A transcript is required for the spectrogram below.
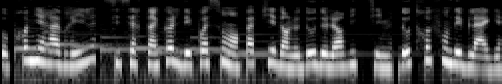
Au 1er avril, si certains collent des poissons en papier dans le dos de leurs victimes, d'autres font des blagues.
